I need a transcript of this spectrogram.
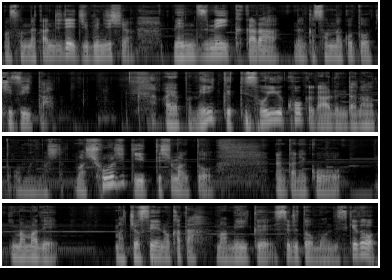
まあ、そんな感じで自分自身はメンズメイクからなんかそんなことを気づいた。あ、やっぱメイクってそういう効果があるんだなと思いました。まあ正直言ってしまうとなんかねこう今までまあ、女性の方、まあ、メイクすると思うんですけど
